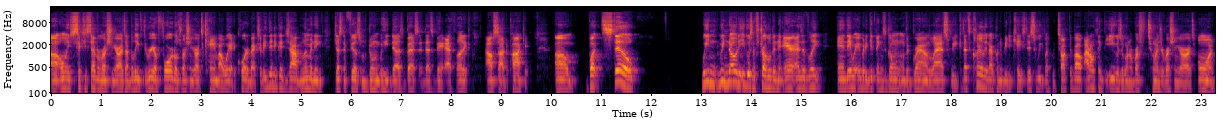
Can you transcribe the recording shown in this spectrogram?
uh, only 67 rushing yards. I believe three or four of those rushing yards came by way of the quarterback. So they did a good job limiting Justin Fields from doing what he does best, and that's being athletic outside the pocket. Um, but still, we we know the Eagles have struggled in the air as of late, and they were able to get things going on the ground last week. That's clearly not going to be the case this week, like we talked about. I don't think the Eagles are going to rush for 200 rushing yards on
